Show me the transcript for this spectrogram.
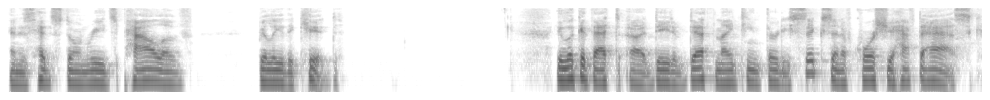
And his headstone reads, "Pal of Billy the Kid." You look at that uh, date of death, 1936, and of course, you have to ask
